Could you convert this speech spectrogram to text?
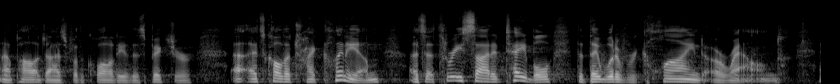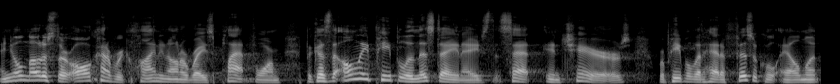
I apologize for the quality of this picture. Uh, it's called a triclinium. It's a three sided table that they would have reclined around. And you'll notice they're all kind of reclining on a raised platform because the only people in this day and age that sat in chairs were people that had a physical ailment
